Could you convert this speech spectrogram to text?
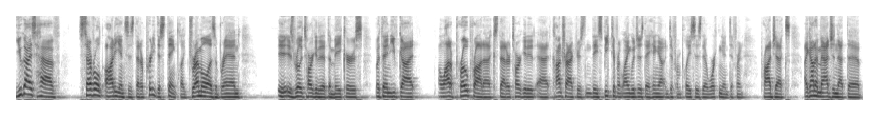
You guys have several audiences that are pretty distinct. Like Dremel as a brand is really targeted at the makers, but then you've got a lot of pro products that are targeted at contractors and they speak different languages they hang out in different places they're working in different projects. I got to imagine that the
